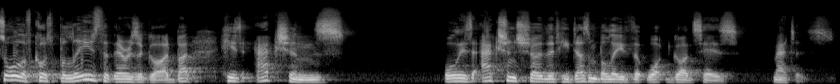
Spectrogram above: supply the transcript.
Saul, of course, believes that there is a God, but his actions, well, his actions show that he doesn't believe that what God says matters.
